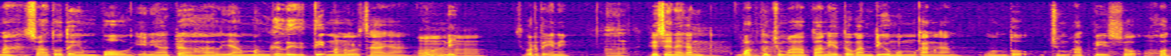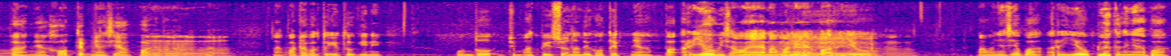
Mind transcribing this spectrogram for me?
Nah, suatu tempo ini ada hal yang menggelitik menurut saya, unik seperti ini. Hmm. Biasanya kan waktu Jumatan itu kan diumumkan kan untuk Jumat besok khotbahnya, khotibnya siapa gitu kan. Nah, nah, pada waktu itu gini. Untuk Jumat besok nanti khotibnya Pak Rio misalnya ya namanya ya Iya, Pak iya, Rio. iya. Namanya siapa? Rio. Belakangnya apa?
